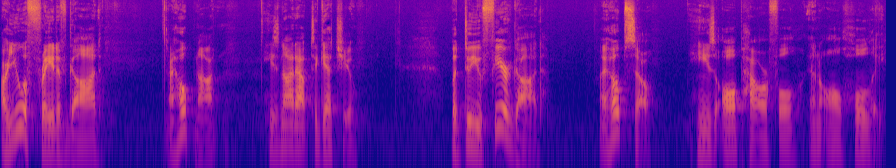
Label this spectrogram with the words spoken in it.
Are you afraid of God? I hope not. He's not out to get you. But do you fear God? I hope so. He's all powerful and all holy.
